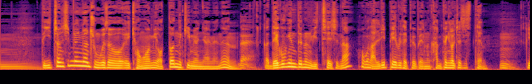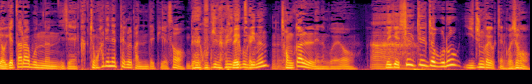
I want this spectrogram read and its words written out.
음. 근데 2016년 중국에서의 경험이 어떤 느낌이었냐면은 네. 그러니까 내국인들은 위챗이나 혹은 알리페이로 대표되는 간편 결제 시스템 음. 여기에 따라붙는 이제 각종 할인 혜택을 받는 데 비해서 내국인 할인 외국인은 혜택. 네. 정가를 내는 거예요. 아. 근데 이게 실질적으로 이중 가격제인 거죠.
